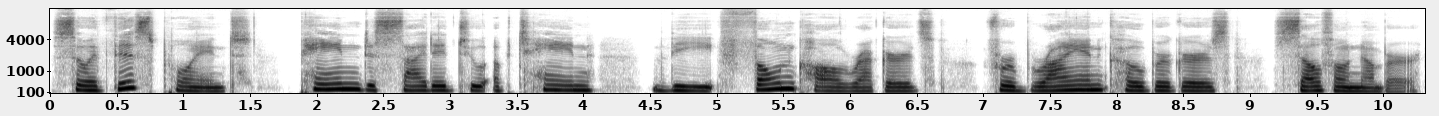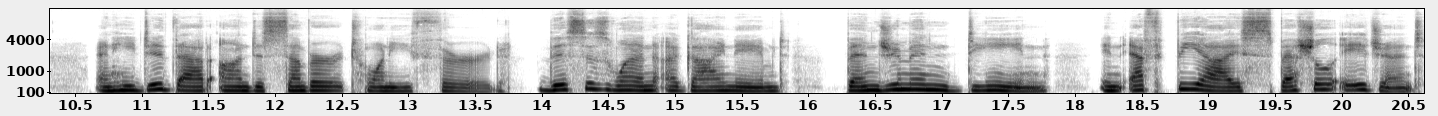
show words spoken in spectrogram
So at this point, Payne decided to obtain the phone call records for Bryan Kohberger's cell phone number, and he did that on December 23rd. This is when a guy named Benjamin Dean an FBI special agent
